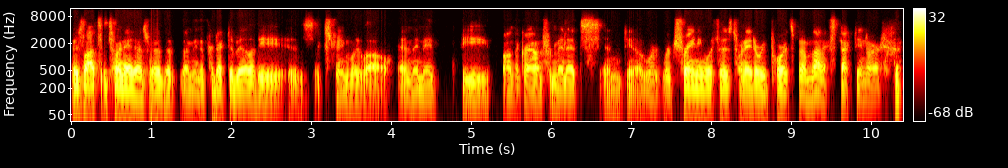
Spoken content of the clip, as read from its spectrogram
There's lots of tornadoes where the, I mean, the predictability is extremely low and they may be on the ground for minutes. And, you know, we're, we're training with those tornado reports, but I'm not expecting our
